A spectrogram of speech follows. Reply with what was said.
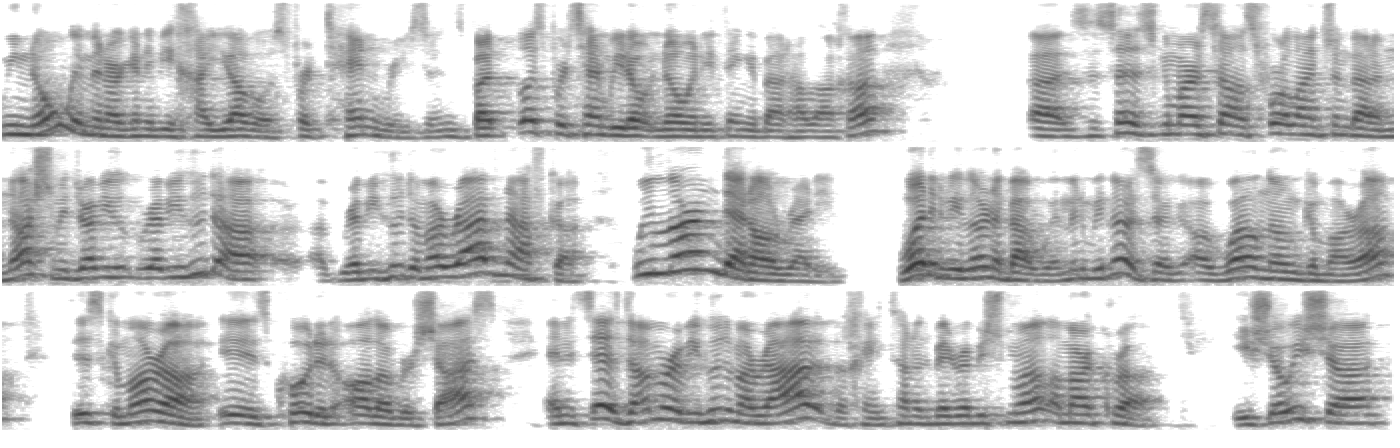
we know women are going to be chayavos for 10 reasons, but let's pretend we don't know anything about halacha. Uh, it says Gemara tells four lines from that. Nashim, Rabbi, Rabbi Huda, Rabbi Huda, Marav Nafka. We learned that already. What did we learn about women? We learned it's a, a well-known Gemara. This Gemara is quoted all over Shas, and it says, "Damar Rabbi Huda Marav v'chein tanad Rabbi Shmuel Amar Kra Isho Isha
